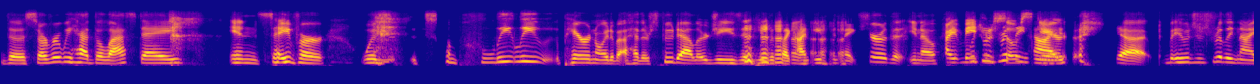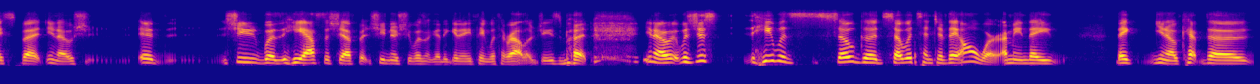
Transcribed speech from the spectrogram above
the server we had the last day in Savor was completely paranoid about Heather's food allergies, and he was like, "I need to make sure that you know." I made Which him was so really scared. Yeah, but it was just really nice. But you know, she, it she was he asked the chef, but she knew she wasn't going to get anything with her allergies. But you know, it was just he was so good, so attentive. They all were. I mean, they they you know kept the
